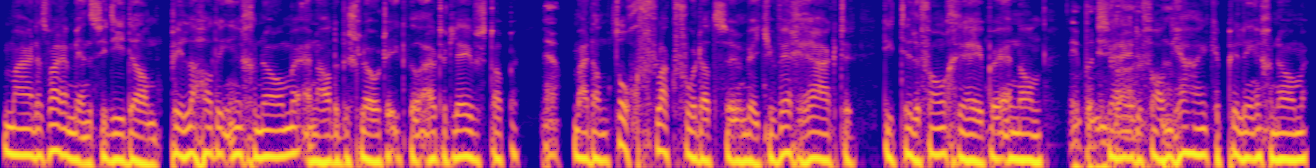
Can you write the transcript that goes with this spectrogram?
Maar dat waren mensen die dan pillen hadden ingenomen en hadden besloten: ik wil uit het leven stappen. Ja. Maar dan toch vlak voordat ze een beetje wegraakten, die telefoon grepen en dan zeiden van: ja. ik heb pillen ingenomen.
